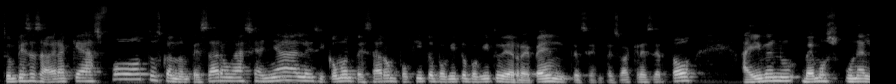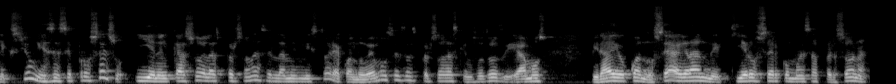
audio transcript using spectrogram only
Tú empiezas a ver aquellas fotos cuando empezaron hace años y cómo empezaron poquito, poquito, poquito y de repente se empezó a crecer todo. Ahí vemos una lección y es ese proceso. Y en el caso de las personas es la misma historia. Cuando vemos esas personas que nosotros digamos, mira, yo cuando sea grande quiero ser como esa persona,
